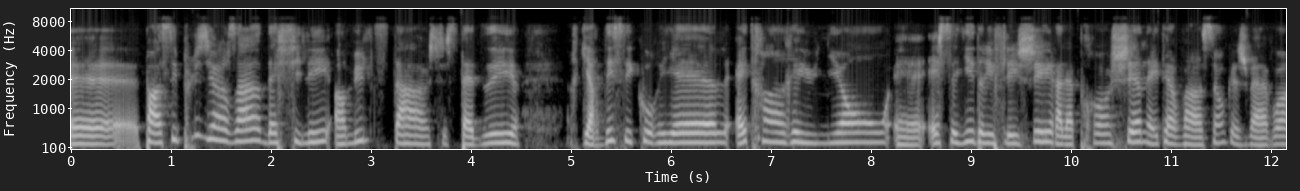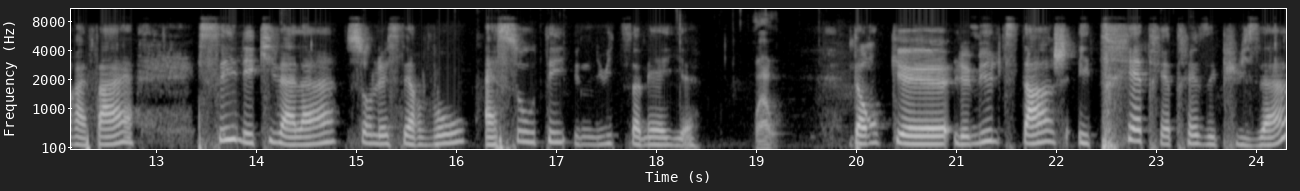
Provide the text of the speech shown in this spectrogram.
euh, passer plusieurs heures d'affilée en multitâche, c'est-à-dire regarder ses courriels, être en réunion, euh, essayer de réfléchir à la prochaine intervention que je vais avoir à faire, c'est l'équivalent sur le cerveau à sauter une nuit de sommeil. Wow. Donc, euh, le multitâche est très, très, très épuisant.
